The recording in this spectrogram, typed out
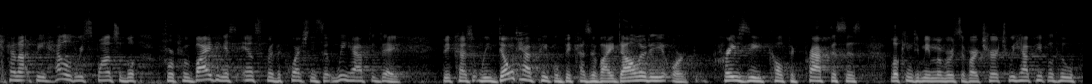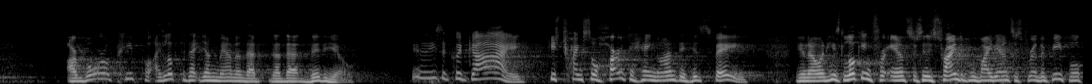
cannot be held responsible for providing us answers for the questions that we have today. Because we don't have people because of idolatry or crazy cultic practices looking to be members of our church. We have people who are moral people. I looked at that young man in that, that, that video. He's a good guy. He's trying so hard to hang on to his faith, you know, and he's looking for answers and he's trying to provide answers for other people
